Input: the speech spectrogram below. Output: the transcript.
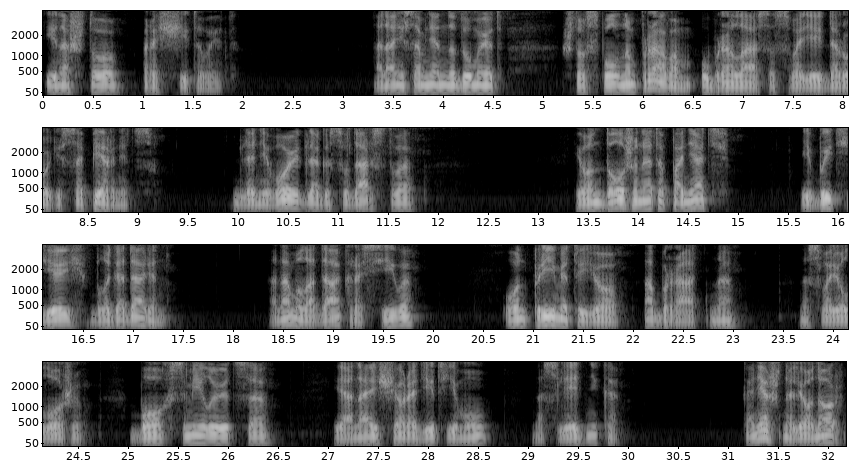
и на что рассчитывает. Она, несомненно, думает, что с полным правом убрала со своей дороги соперницу. Для него и для государства, и он должен это понять и быть ей благодарен. Она молода, красива, он примет ее обратно на свое ложе. Бог смилуется, и она еще родит ему наследника. Конечно, Леонор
